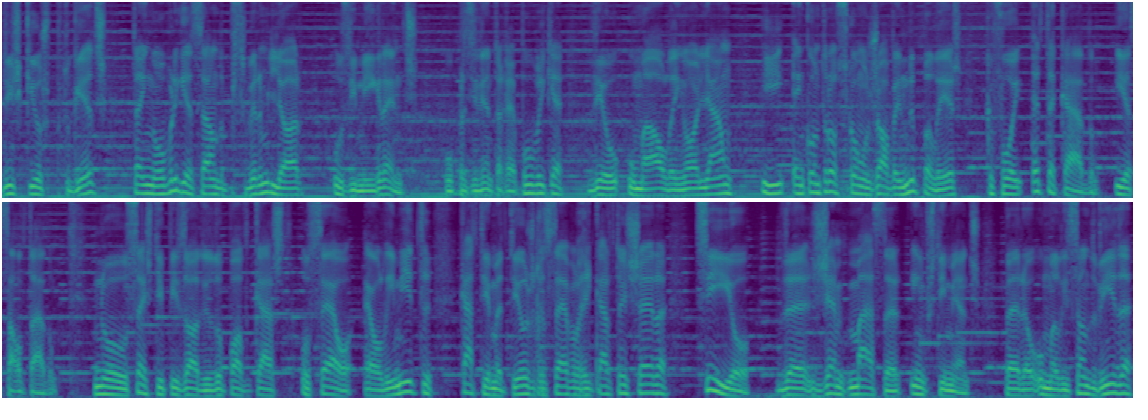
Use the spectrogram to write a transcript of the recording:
diz que os portugueses têm a obrigação de perceber melhor os imigrantes. O Presidente da República deu uma aula em Olhão e encontrou-se com um jovem nepalês que foi atacado e assaltado. No sexto episódio do podcast O Céu é o Limite, Kátia Mateus recebe Ricardo Teixeira, CEO da Master Investimentos, para uma lição de vida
